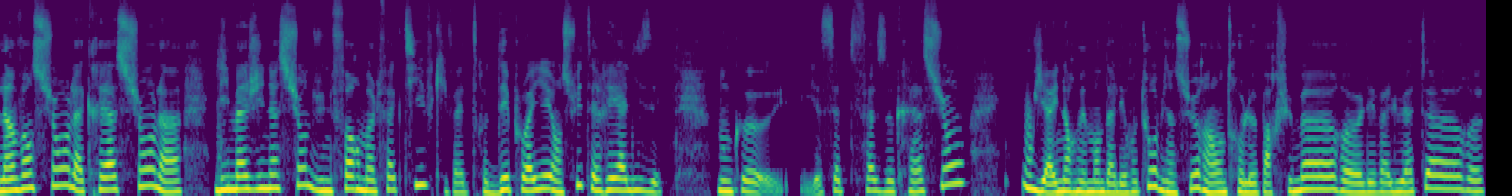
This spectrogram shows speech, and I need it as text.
l'invention, la, la, création, l'imagination d'une forme olfactive qui va être déployée ensuite et réalisée. Donc, il y a cette phase de création où il y a énormément d'allers-retours, bien sûr, hein, entre le parfumeur, euh, l'évaluateur,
